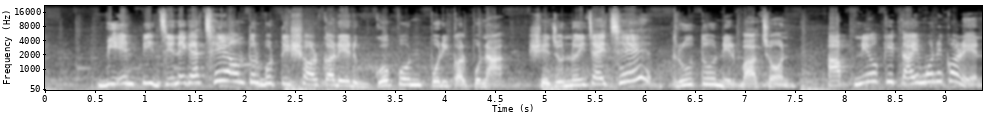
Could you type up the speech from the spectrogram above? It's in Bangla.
বিএনপি জেনে গেছে অন্তর্বর্তী সরকারের গোপন পরিকল্পনা। সেজন্যই চাইছে দ্রুত নির্বাচন। আপনিও কি তাই মনে করেন?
